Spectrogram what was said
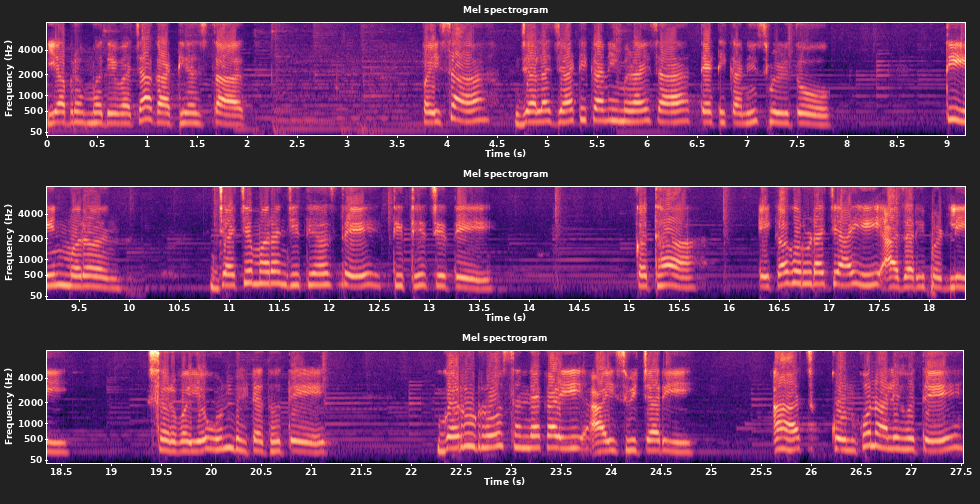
या ब्रह्मदेवाच्या गाठी असतात. पैसा ज्याला ज्या ठिकाणी मिळायचा त्या ठिकाणीच मिळतो. तीन मरण. ज्याचे मरण जिथे असते तिथेच येते. कथा. एका गरुडाची आई आजारी पडली. सर्व येऊन भेटत होते. गरुड रोज संध्याकाळी आईस विचारी आज कोण कोण आले होते?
